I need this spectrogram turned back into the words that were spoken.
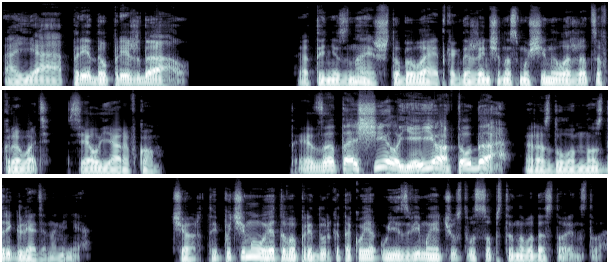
А я предупреждал. А ты не знаешь, что бывает, когда женщина с мужчиной ложатся в кровать? Сел я рывком. Ты затащил ее туда! Раздул он ноздри, глядя на меня. Черт, и почему у этого придурка такое уязвимое чувство собственного достоинства?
